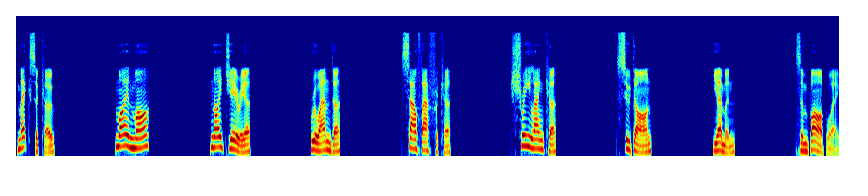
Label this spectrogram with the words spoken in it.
Mexico Myanmar Nigeria Rwanda South Africa Sri Lanka Sudan Yemen Zimbabwe.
